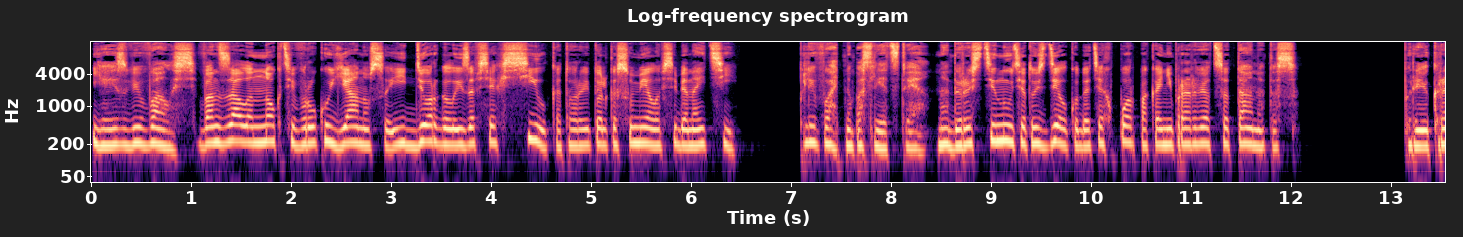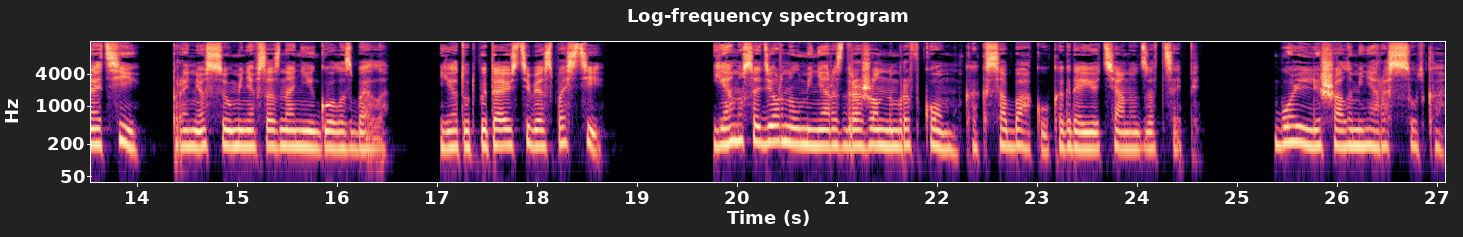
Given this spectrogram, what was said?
Я извивалась, вонзала ногти в руку Януса и дергала изо всех сил, которые только сумела в себе найти. Плевать на последствия. Надо растянуть эту сделку до тех пор, пока не прорвется Танатос. «Прекрати», — пронесся у меня в сознании голос Белла. «Я тут пытаюсь тебя спасти. Янус одернул меня раздраженным рывком, как собаку, когда ее тянут за цепь. Боль лишала меня рассудка,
